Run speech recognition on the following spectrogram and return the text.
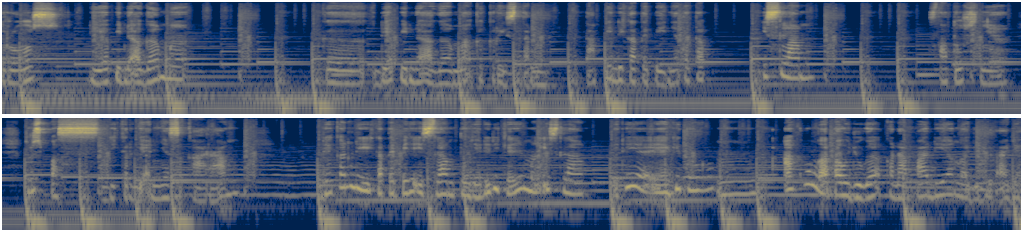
terus dia pindah agama ke dia pindah agama ke Kristen. Tapi di KTP-nya tetap Islam statusnya. Terus pas di kerjaannya sekarang dia kan di KTP-nya Islam tuh jadi dikiranya memang Islam. Jadi ya ya gitu. Hmm, aku nggak tahu juga kenapa dia nggak jujur aja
